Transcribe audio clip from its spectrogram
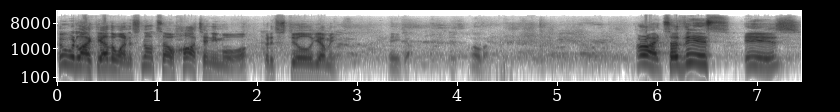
Who would like the other one? It's not so hot anymore, but it's still yummy. There you go. Well done. All right, so this is,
